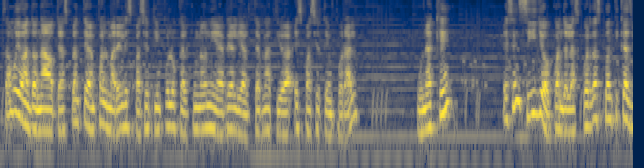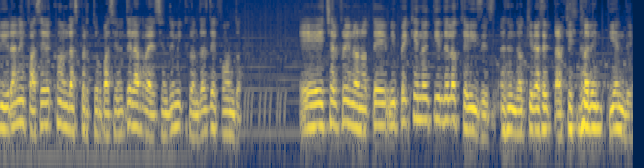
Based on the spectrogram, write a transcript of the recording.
Está muy abandonado, ¿te has planteado empalmar el espacio-tiempo local con una unidad de realidad alternativa espacio-temporal? ¿Una qué? Es sencillo, cuando las cuerdas cuánticas vibran en fase con las perturbaciones de la radiación de microondas de fondo, Echa el freno, no te... Mi peque no entiende lo que dices. no quiere aceptar que no le entiende.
